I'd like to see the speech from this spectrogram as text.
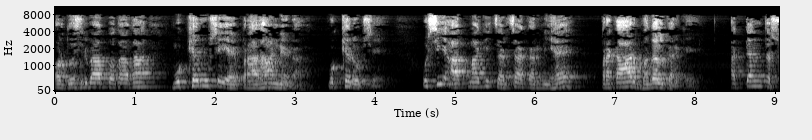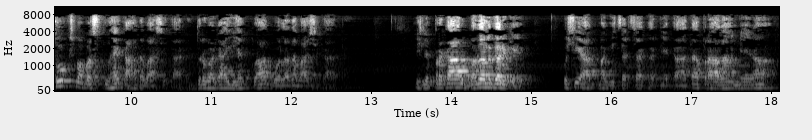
और दूसरी बात बता था, मुख्य रूप से यह प्राधान्य न, मुख्य रूप से। उसी आत्मा की चर्चा करनी है, प्रकार बदल करके। अत्यंत सूक्ष्म वस्तु है, कहा था भाष्यकार ने। दुर्भगाई बोला था भाष्यकार ने। इसलिए प्रकार बदल करके उसी आत्मा की चर्चा करने कहा था, प्राधान्य न।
